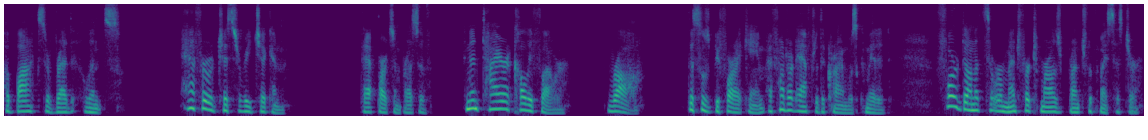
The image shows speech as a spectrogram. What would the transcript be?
a box of red lints, half a rotisserie chicken, that part's impressive. An entire cauliflower. Raw. This was before I came. I found out after the crime was committed. Four donuts that were meant for tomorrow's brunch with my sister.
